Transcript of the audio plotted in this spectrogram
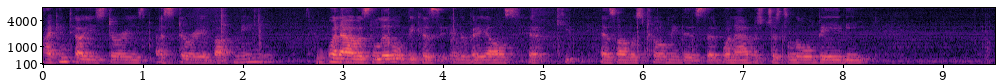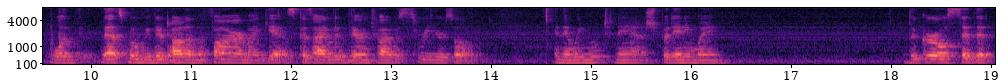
I can tell you stories, a story about me. When I was little, because everybody else had, has always told me this, that when I was just a little baby, well, that's when we lived out on the farm, I guess, because I lived there until I was three years old. And then we moved to Nash. But anyway, the girl said that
